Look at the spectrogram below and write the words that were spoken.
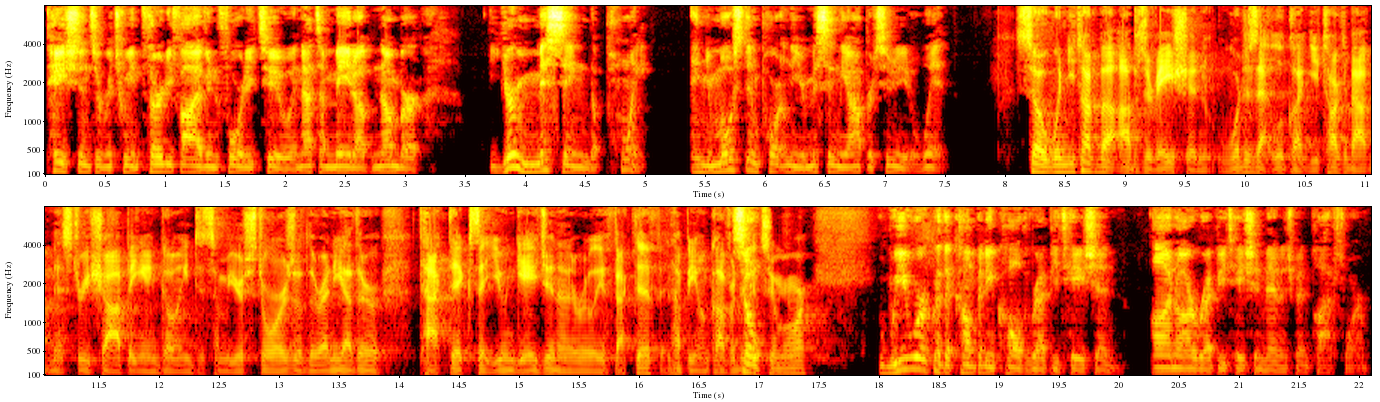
patients are between 35 and 42, and that's a made up number, you're missing the point. And you're most importantly, you're missing the opportunity to win. So when you talk about observation, what does that look like? You talked about mystery shopping and going to some of your stores. Are there any other tactics that you engage in that are really effective in helping you uncover so the consumer more? We work with a company called Reputation on our reputation management platform.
